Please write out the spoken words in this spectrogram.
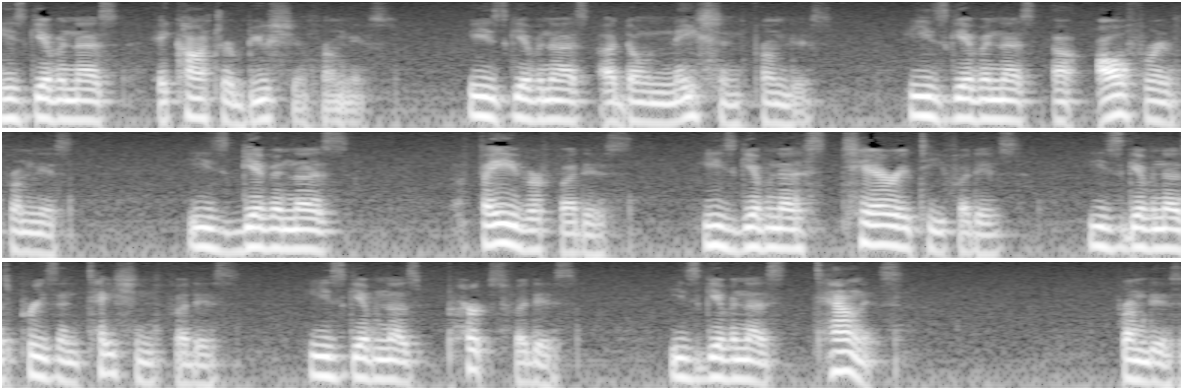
He's given us a contribution from this. He's given us a donation from this. He's given us an offering from this. He's given us favor for this. He's given us charity for this. He's given us presentation for this. He's given us perks for this. He's given us talents from this.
